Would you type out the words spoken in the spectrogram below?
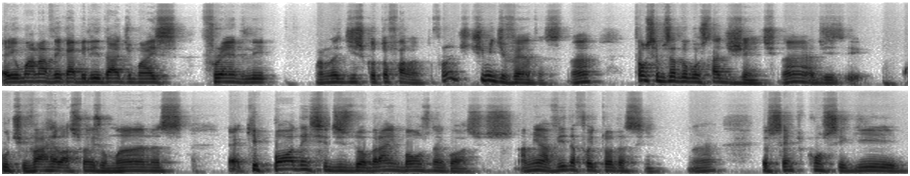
e uma navegabilidade mais friendly. mas não é disso que eu estou falando. Estou falando de time de vendas. Né? Então você precisa gostar de gente, né? de cultivar relações humanas é, que podem se desdobrar em bons negócios. A minha vida foi toda assim. Né? Eu sempre consegui,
